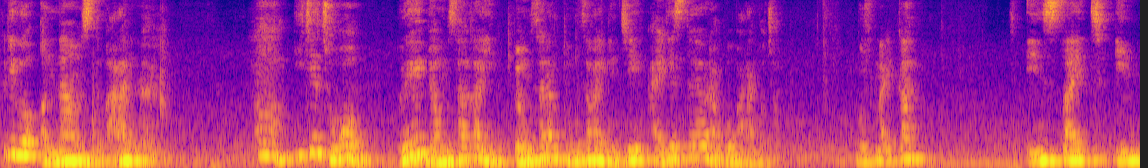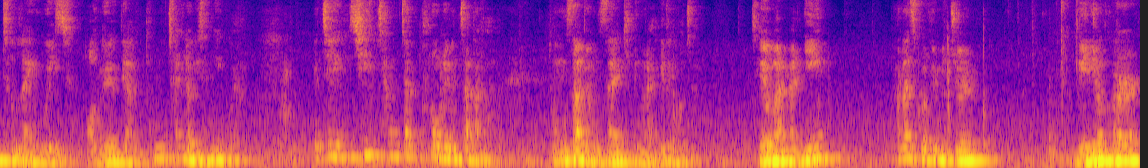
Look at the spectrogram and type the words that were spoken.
그리고 announced 말하는 거야 아 이제 저 왜 명사가 이- 명사랑 동사가 있는지 알겠어요라고 말한 거죠. 무슨 말일까? insight into language. 언어에 대한 통찰력이 생긴 거야. 그치? 시 창작 프로그램을 짜다가 동사 명사의 기능을 알게 된 거죠. 제용할 말니 파란색 볼펜 밑줄. Mediocre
